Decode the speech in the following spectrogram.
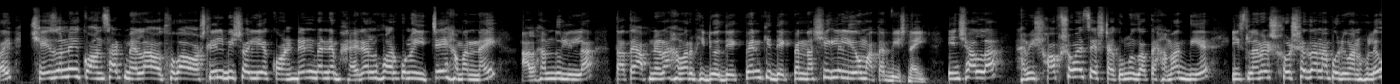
নয়। সেই জন্যই কনসার্ট মেলা অথবা অশ্লীল বিষয় নিয়ে কন্টেন্ট মানে ভাইরাল হওয়ার কোনো ইচ্ছেই আমার নাই। আলহামদুলিল্লাহ, তাতে আপনারা আমার ভিডিও দেখবেন কি দেখবেন না লিও মাথার বিষ নাই। ইনশাল্লাহ আমি সব সময় চেষ্টা করব যাতে হামাক দিয়ে ইসলামের সর্ষে দানা পরিমাণ হলেও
